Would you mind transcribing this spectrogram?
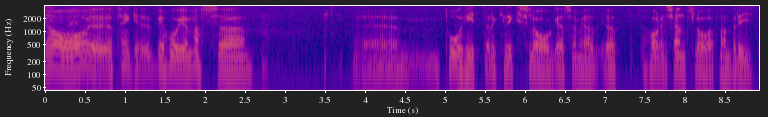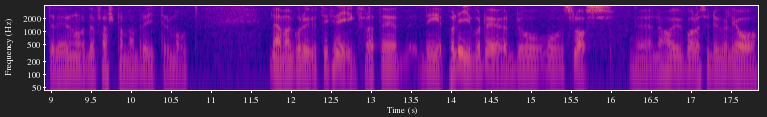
Ja, jag, jag tänker, vi har ju en massa eh, påhittade krigslagar som jag, jag har en känsla av att man bryter. Det är nog det första man bryter emot när man går ut i krig. För att det, det är på liv och död och, och slåss. Eh, nu har ju vare sig du eller jag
